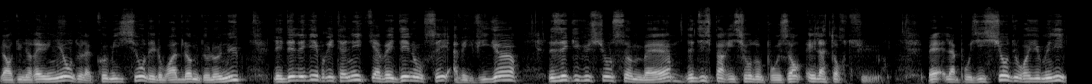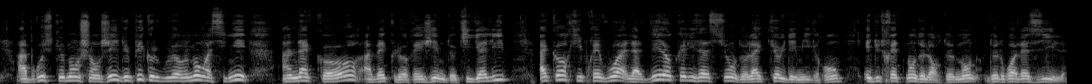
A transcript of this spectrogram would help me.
lors d'une réunion de la Commission des droits de l'homme de l'ONU, les délégués britanniques avaient dénoncé avec vigueur les exécutions sommaires, les disparitions d'opposants et la torture. Mais la position du Royaume-Uni a brusquement changé depuis que le gouvernement a signé un accord avec le régime de Kigali, accord qui prévoit la délocalisation de l'accueil des migrants et du traitement de leurs demandes de droit d'asile.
